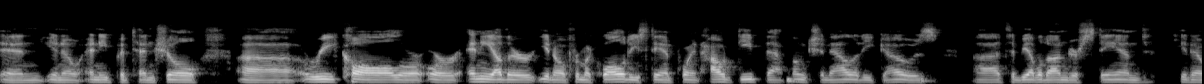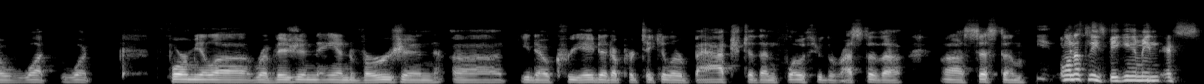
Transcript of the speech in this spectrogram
and you know any potential uh, recall or or any other you know from a quality standpoint how deep that functionality goes uh, to be able to understand you know what what formula revision and version uh, you know created a particular batch to then flow through the rest of the uh, system. Honestly speaking i mean it's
